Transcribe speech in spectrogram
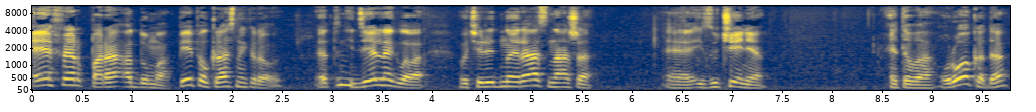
Эфер пара адума. Пепел красной крови. Это недельная глава. В очередной раз наше э, изучение этого урока, да,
